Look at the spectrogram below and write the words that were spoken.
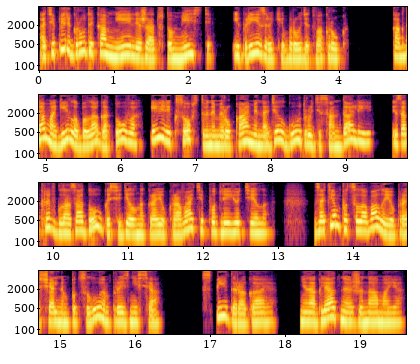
а теперь груды камней лежат в том месте, и призраки бродят вокруг. Когда могила была готова, Эрик собственными руками надел Гудруде сандалии и, закрыв глаза, долго сидел на краю кровати подле ее тела, затем поцеловал ее прощальным поцелуем, произнеся «Спи, дорогая, ненаглядная жена моя,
